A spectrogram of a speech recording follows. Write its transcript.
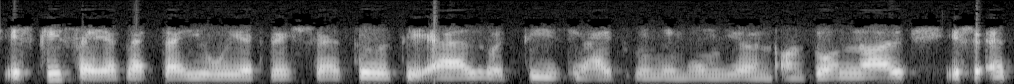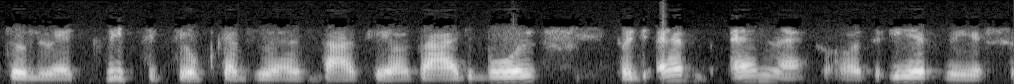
és kifejezetten jó érzéssel tölti el, hogy 10 like minimum jön azonnal, és ettől ő egy picit jobb kedvűen száll ki az ágyból, hogy ennek az érzés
